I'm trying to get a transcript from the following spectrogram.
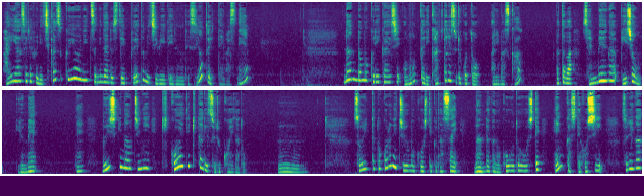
ハイヤーセルフに近づくように次なるステップへと導いているのですよと言っていますね。何度も繰り返し思ったり感じたりすることありますか？または鮮明なビジョン夢ね無意識なうちに聞こえてきたりする声など。うん。そういったところに注目をしてください。何らかの行動をして変化してほしい。それが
